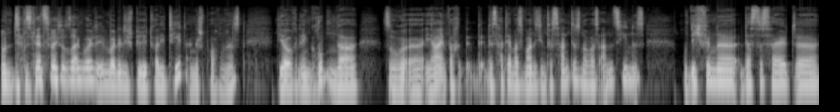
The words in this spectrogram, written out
und das letzte, was ich noch sagen wollte, eben weil du die Spiritualität angesprochen hast, die auch in den Gruppen da so, äh, ja, einfach, das hat ja was wahnsinnig Interessantes, noch was Anziehendes. Und ich finde, dass das halt, äh,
